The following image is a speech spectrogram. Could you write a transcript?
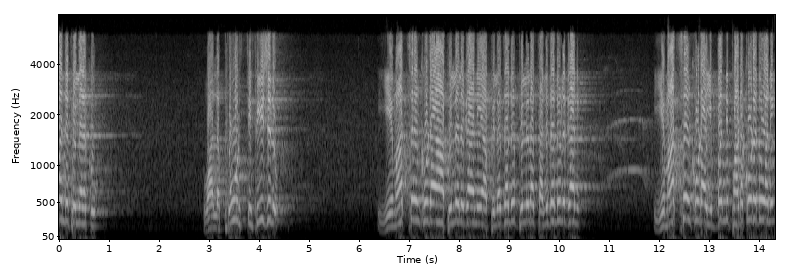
మంది పిల్లలకు వాళ్ళ పూర్తి ఫీజులు. ఏమాత్రం కూడా ఆ పిల్లలు కానీ ఆ పిల్లలు పిల్లల తల్లిదండ్రులు కానీ ఏమాత్రం కూడా ఇబ్బంది పడకూడదు అని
